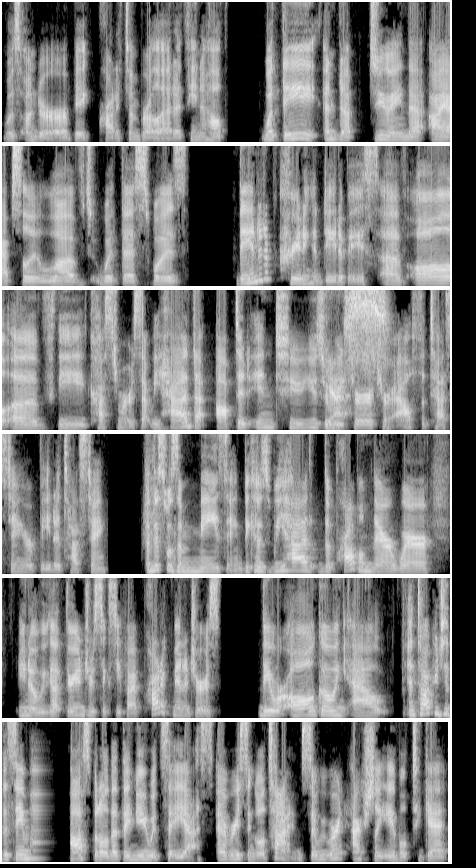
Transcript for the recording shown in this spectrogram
was under our big product umbrella at Athena Health. What they ended up doing that I absolutely loved with this was they ended up creating a database of all of the customers that we had that opted into user yes. research or alpha testing or beta testing. And this was amazing because we had the problem there where, you know, we got 365 product managers. They were all going out and talking to the same hospital that they knew would say yes every single time. So we weren't actually able to get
